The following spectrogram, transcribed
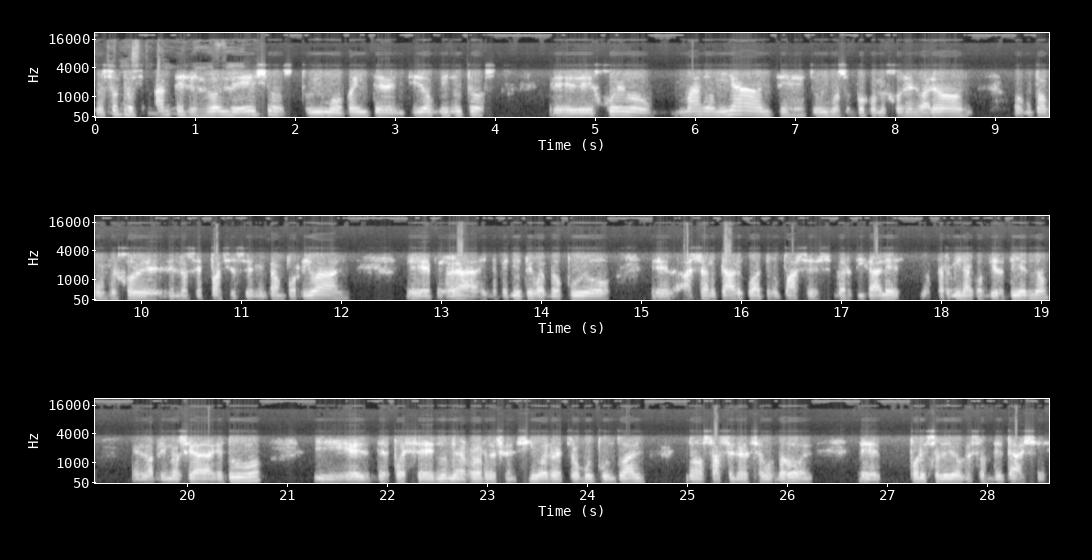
nosotros antes del gol de ellos tuvimos 20, 22 minutos de juego más dominante, tuvimos un poco mejor el balón, ocupamos mejor en los espacios en el campo rival, eh, pero nada, Independiente cuando pudo eh, acertar cuatro pases verticales nos termina convirtiendo en la primera llegada que tuvo y eh, después en un error defensivo nuestro muy puntual nos hacen el segundo gol. Eh, por eso le digo que son detalles,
